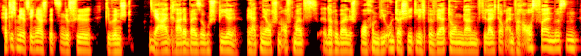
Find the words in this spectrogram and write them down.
hätte ich mir Fingerspitzengefühl gewünscht. Ja, gerade bei so einem Spiel. Wir hatten ja auch schon oftmals darüber gesprochen, wie unterschiedlich Bewertungen dann vielleicht auch einfach ausfallen müssen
